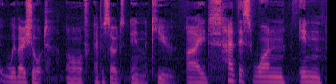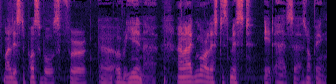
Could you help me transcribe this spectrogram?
we're very short of episodes in the queue. I'd had this one in my list of possibles for uh, over a year now, and I'd more or less dismissed it as, uh, as not being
